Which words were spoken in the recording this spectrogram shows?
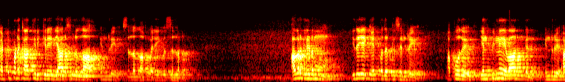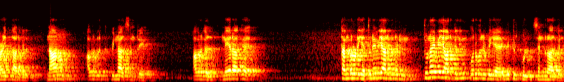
கட்டுப்பட காத்திருக்கிறேன் யார் சூழல்லா என்றேன் ஸல்லல்லாஹு அலைஹி செல்லம் அவர்களிடம் இதையே கேட்பதற்கு சென்றேன். அப்போது என் பின்னே வாருங்கள் என்று அழைத்தார்கள். நானும் அவர்களுக்கு பின்னால் சென்றேன். அவர்கள் நேராக தங்களுடைய துணைவியார்களின் துணைவியார்களின் ஒருவருடைய வீட்டிற்குள் சென்றார்கள்.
